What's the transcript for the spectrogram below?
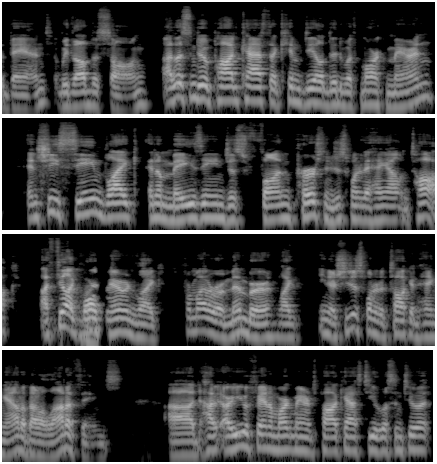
the band. We love the song. I listened to a podcast that Kim Deal did with Marc Maron, and she seemed like an amazing, just fun person. Just wanted to hang out and talk. I feel like Marc Maron, like from what I remember, like you know, she just wanted to talk and hang out about a lot of things. Uh, how, are you a fan of Marc Maron's podcast? Do you listen to it?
